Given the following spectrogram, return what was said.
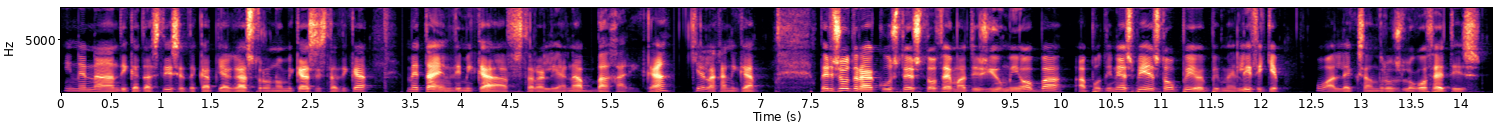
είναι να αντικαταστήσετε κάποια γαστρονομικά συστατικά με τα ενδυμικά αυστραλιανά μπαχαρικά και λαχανικά. Περισσότερα ακούστε στο θέμα της Γιούμι Όμπα από την SPS το οποίο επιμελήθηκε ο Αλέξανδρος Λογοθέτης.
